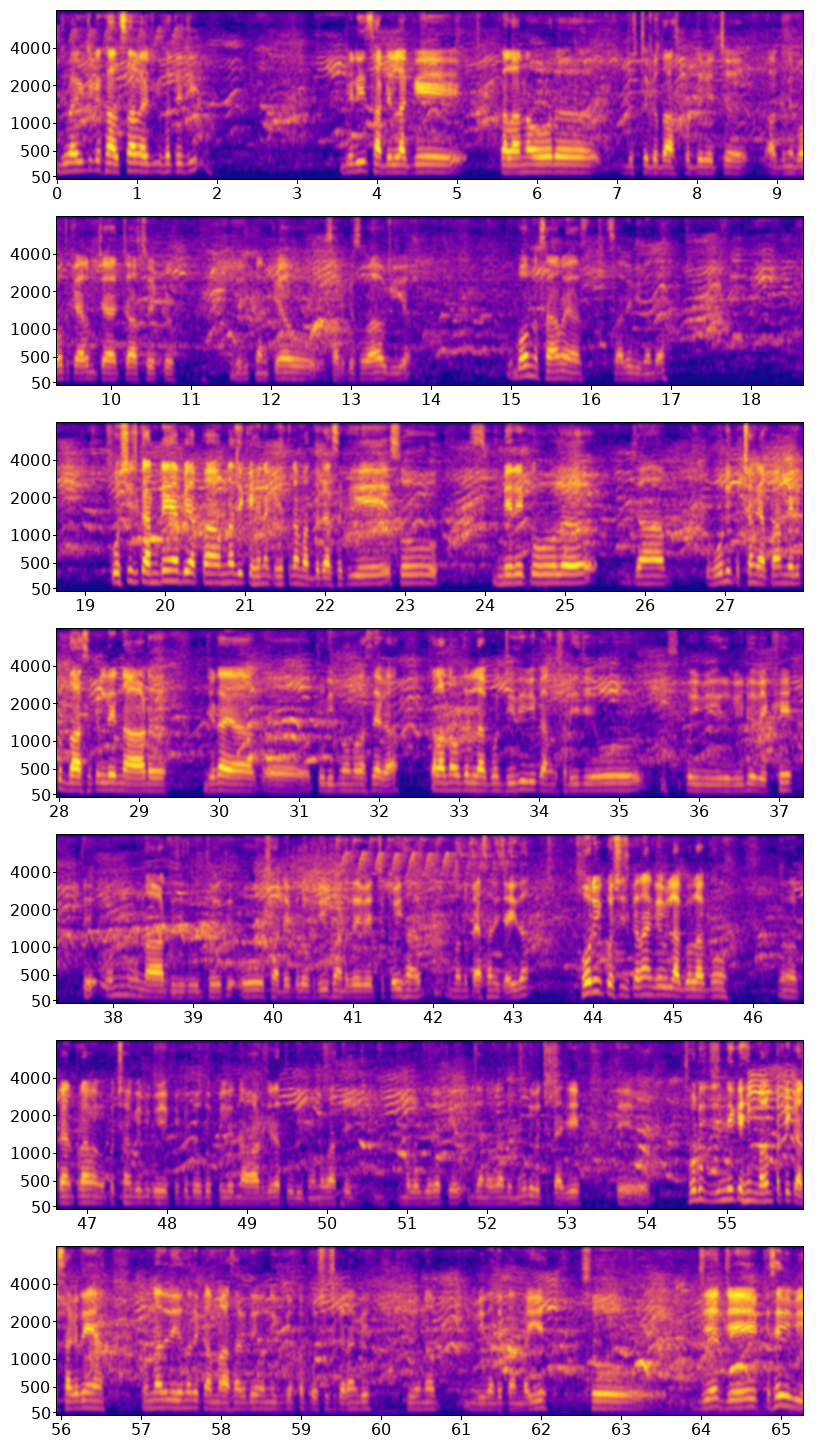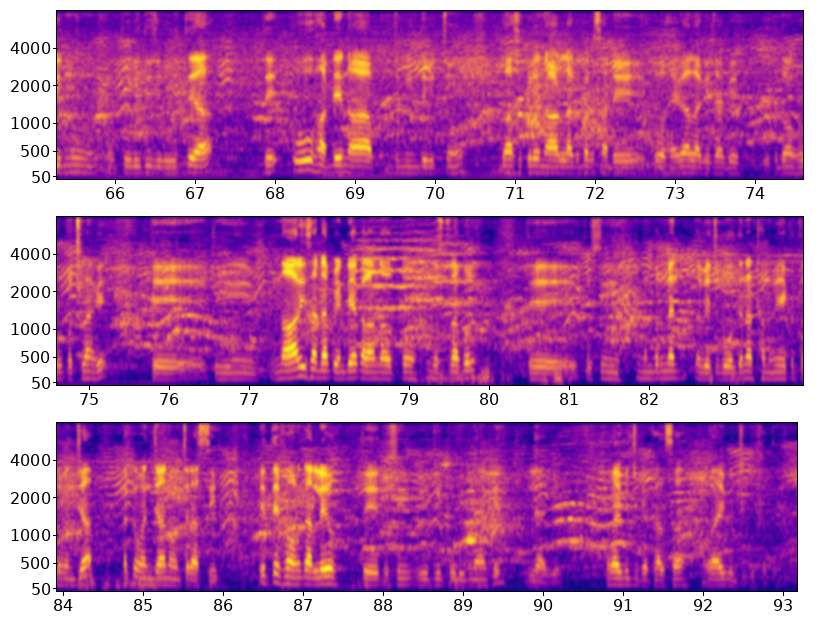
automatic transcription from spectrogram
ਜੀ ਵਾਹਿਗੁਰੂ ਜੀ ਕਾ ਖਾਲਸਾ, ਵਾਹਿਗੁਰੂ ਜੀ ਕੀ ਫਤਿਹ ਜੀ। ਜਿਹੜੀ ਸਾਡੇ ਲਾਗੇ ਕਲਾਨੌਰ ਡਿਸਟ੍ਰਿਕਟ ਗੁਰਦਾਸਪੁਰ ਦੇ ਵਿੱਚ ਅੱਗ ਨੇ ਬਹੁਤ ਕਹਿਰ ਮਚਾਇਆ 400 ਏਕੜ ਜਿਹੜੀ ਕਣਕ ਆ, ਉਹ ਸੜ ਕੇ ਸਵਾਹ ਹੋ ਗਈ ਆ। ਬਹੁਤ ਨੁਕਸਾਨ ਹੋਇਆ ਸਾਰੇ ਵੀਰਾਂ ਦਾ। ਕੋਸ਼ਿਸ਼ ਕਰਦੇ ਆ ਵੀ ਆਪਾਂ ਉਹਨਾਂ ਦੀ ਕਿਸੇ ਨਾ ਕਿਸੇ ਤਰ੍ਹਾਂ ਮਦਦ ਕਰ ਸਕੀਏ। ਸੋ ਮੇਰੇ ਕੋਲ ਜਾਂ ਹੋਰ ਵੀ ਪੁੱਛਾਂਗੇ ਆਪਾਂ, ਮੇਰੇ ਕੋਲ 10 ਕਿੱਲੇ ਨਾੜ ਜਿਹੜਾ ਆ ਤੂੜੀ ਬਣਾਉਣ ਵਾਸਤੇ ਹੈਗਾ ਕਲਾਨੌਰ ਦੇ ਲਾਗੋਂ ਜਿਹਦੀ ਵੀ ਕਣਕ ਸੜੀ ਜੇ ਉਹ ਕੋਈ ਵੀਰ ਵੀਡੀਓ ਵੇਖੇ ਤੇ ਉਹਨੂੰ ਨਾੜ ਦੀ ਜ਼ਰੂਰਤ ਹੋਏ ਤੇ ਉਹ ਸਾਡੇ ਕੋਲੋਂ ਫ੍ਰੀ ਫੰਡ ਦੇ ਵਿੱਚ ਕੋਈ ਸਾਨੂੰ ਮਤਲਬ ਪੈਸਾ ਨਹੀਂ ਚਾਹੀਦਾ। ਹੋਰ ਵੀ ਕੋਸ਼ਿਸ਼ ਕਰਾਂਗੇ ਵੀ ਲਾਗੋਂ ਲਾਗੋਂ ਅ, ਭੈਣ ਭਰਾਵਾਂ ਕੋਲ ਪੁੱਛਾਂਗੇ ਵੀ ਕੋਈ ਇੱਕ ਇੱਕ ਦੋ ਦੋ ਕਿੱਲੇ ਨਾੜ ਜਿਹੜਾ ਤੂੜੀ ਪਾਉਣ ਵਾਸਤੇ ਮਤਲਬ ਜਿਹੜਾ ਕਿ ਜਾਨਵਰਾਂ ਦੇ ਮੂੰਹ ਦੇ ਵਿੱਚ ਪੈ ਜੇ ਤੇ ਉਹ ਥੋੜੀ ਜਿੰਨੀ ਕਿ ਅਸੀਂ ਮਲਮ ਪੱਟੀ ਕਰ ਸਕਦੇ ਆ ਉਹਨਾਂ ਦੇ ਲਈ ਉਹਨਾਂ ਦੇ ਕੰਮ ਆ ਸਕਦੇ ਉਨੀ ਕੁ ਆਪਾਂ ਕੋਸ਼ਿਸ਼ ਕਰਾਂਗੇ ਕਿ ਉਹਨਾਂ ਵੀਰਾਂ ਦੇ ਕੰਮ ਆਈਏ। ਸੋ ਜੇ ਜੇ ਕਿਸੇ ਵੀ ਵੀਰ ਨੂੰ ਤੂੜੀ ਦੀ ਜ਼ਰੂਰਤ ਆ, ਤੇ ਉਹ ਸਾਡੇ ਨਾਲ ਜ਼ਮੀਨ ਦੇ ਵਿੱਚੋਂ 10 ਕਿੱਲੇ ਨਾਲ ਲਗਭਗ ਸਾਡੇ ਕੋਲ ਹੈਗਾ, ਲਾਗੇ ਜਾਗੇ ਇੱਕ ਦੋ ਹੋਰ ਪੁੱਛ ਲਾਂਗੇ। ਤੇ ਤੁਸੀਂ ਨਾਲ ਹੀ ਸਾਡਾ ਪਿੰਡ ਆ ਕਲਾਨੌਰ ਤੋਂ ਮੁਸਤਰਾਪੁਰ ਤੇ ਤੁਸੀਂ ਨੰਬਰ ਮੈਂ ਵਿੱਚ ਬੋਲ ਦੇਣਾ 9853 51984 ਇੱਥੇ ਫੋਨ ਕਰ ਲਿਓ ਤੇ ਤੁਸੀਂ ਵੀਰ ਜੀ ਤੂੜੀ ਬਣਾ ਕੇ ਲੈ ਜਿਓ। ਵਾਹਿਗੁਰੂ ਜੀ ਕਾ ਖਾਲਸਾ, ਵਾਹਿਗੁਰੂ ਜੀ ਕੀ ਫਤਿਹ।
